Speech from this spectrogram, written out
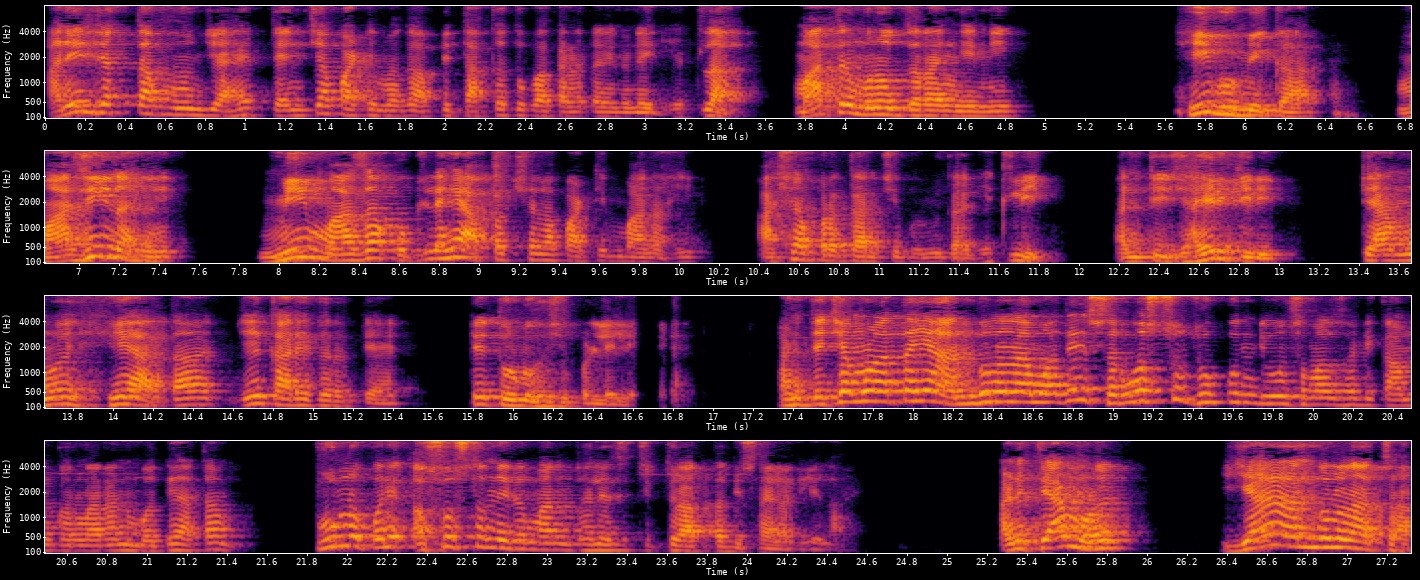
अनिल जगताप म्हणून जे आहेत त्यांच्या पाठीमागे आपली ताकद उभा करण्याचा निर्णय घेतला. मात्र मनोज जरांगेंनी ही भूमिका माझी नाही मी माझा कुठल्याही अपक्षाला पाठिंबा नाही अशा प्रकारची भूमिका घेतली आणि ती जाहीर केली. त्यामुळे हे आता जे कार्यकर्ते आहेत ते तोंडघशी पडलेले आहेत. आणि त्याच्यामुळे आता या आंदोलनामध्ये सर्वस्व झोकून देऊन समाजासाठी काम करणाऱ्यांमध्ये आता पूर्णपणे अस्वस्थ निर्माण झाल्याचं चित्र आता दिसायला लागलेलं आहे. आणि त्यामुळं या आंदोलनाचा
